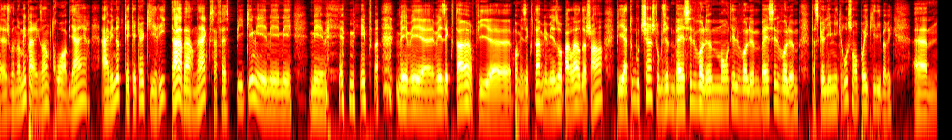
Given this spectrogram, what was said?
euh, je vais nommer par exemple trois bières, à la minute qu'il y a quelqu'un qui rit, tabarnak, ça fait piquer mes mes mes mes mes, mes, mes, mes écouteurs, puis pas mes écouteurs, mais mes haut-parleurs de char, puis à tout bout de champ, je suis obligé de baisser le volume, monter le volume, baisser le volume, parce que les micros sont pas équilibrés. Euh,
